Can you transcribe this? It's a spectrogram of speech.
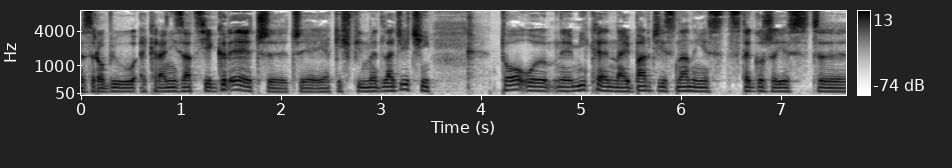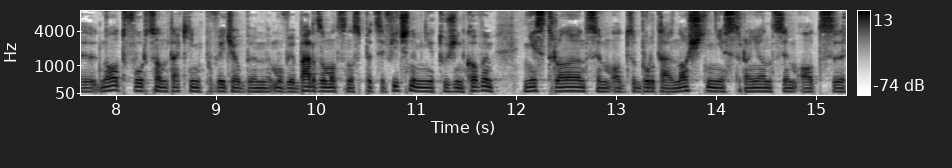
zrobił ekranizację gry, czy, czy jakieś filmy dla dzieci to y, Mike najbardziej znany jest z tego, że jest y, no, twórcą takim, powiedziałbym, mówię, bardzo mocno specyficznym, nietuzinkowym, nie stronującym od brutalności, nie stronującym od y,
